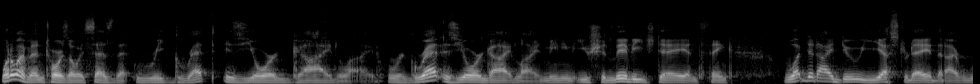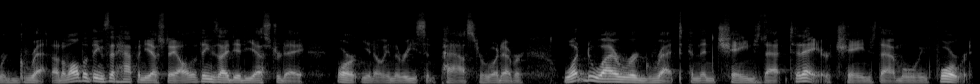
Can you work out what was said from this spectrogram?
One of my mentors always says that regret is your guideline. Regret is your guideline, meaning that you should live each day and think, what did I do yesterday that I regret? Out of all the things that happened yesterday, all the things I did yesterday, or you know, in the recent past or whatever, what do I regret? And then change that today or change that moving forward.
